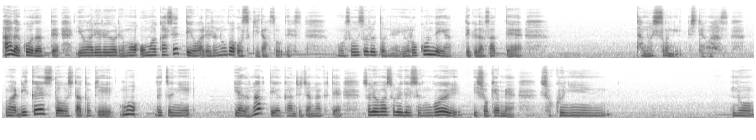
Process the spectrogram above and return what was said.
ああだこうだって言われるよりもお任せって言われるのがお好きだそうです。もうそうするとね喜んでやってくださって楽しそうにしてます。まあリクエストをした時も別に嫌だなっていう感じじゃなくてそれはそれですんごい一生懸命職人の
